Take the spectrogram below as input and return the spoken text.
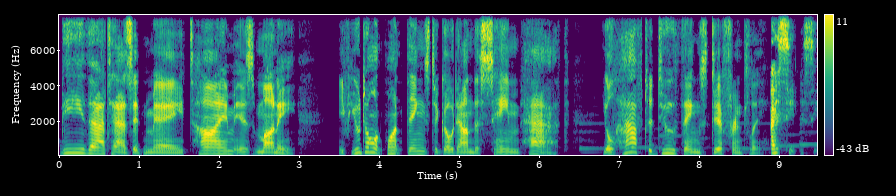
Be that as it may, time is money. If you don't want things to go down the same path, you'll have to do things differently. I see. I see.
